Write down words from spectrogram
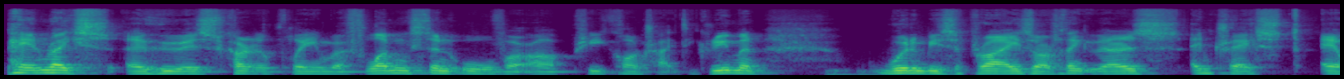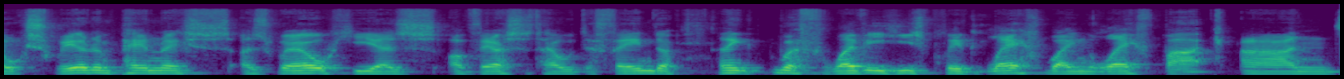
Penrice, uh, who is currently playing with Livingston over a pre-contract agreement. Wouldn't be surprised, or I think there is interest elsewhere in Penrice as well. He is a versatile defender. I think with Livy, he's played left wing, left back, and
